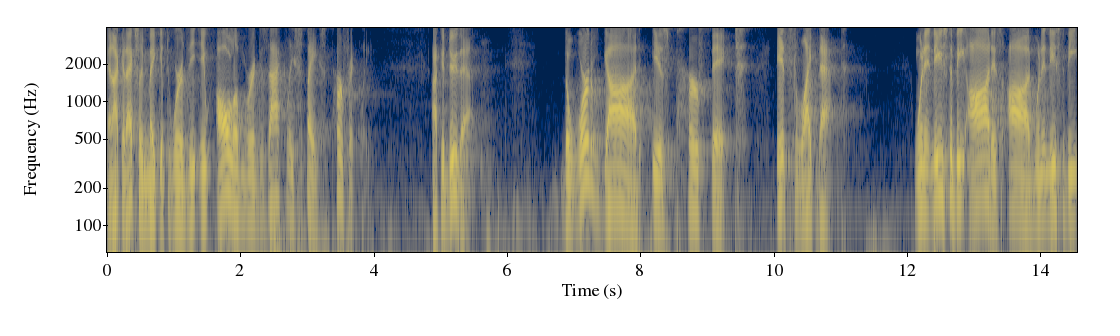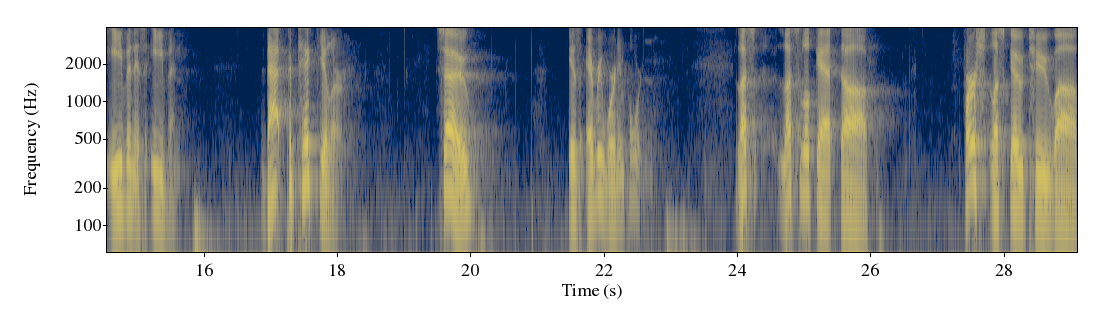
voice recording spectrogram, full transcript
and I could actually make it to where the, it, all of them were exactly spaced perfectly. I could do that. The Word of God is perfect. It's like that. When it needs to be odd, it's odd. When it needs to be even, it's even that particular. So, is every word important? Let's, let's look at, uh, first, let's go to uh,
